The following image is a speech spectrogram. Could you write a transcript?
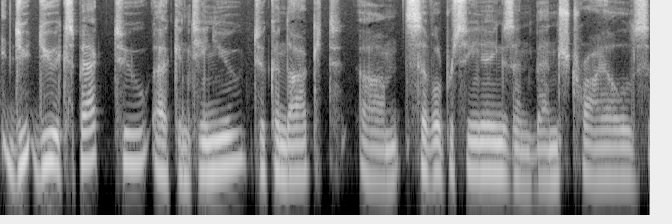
Do, do you expect to uh, continue to conduct um, civil proceedings and bench trials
